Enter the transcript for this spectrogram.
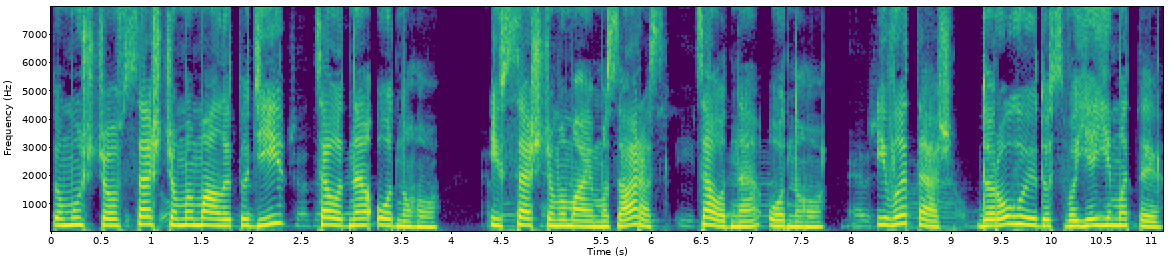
Тому що все, що ми мали тоді, це одне одного, і все, що ми маємо зараз, це одне одного. І ви теж дорогою до своєї мети,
